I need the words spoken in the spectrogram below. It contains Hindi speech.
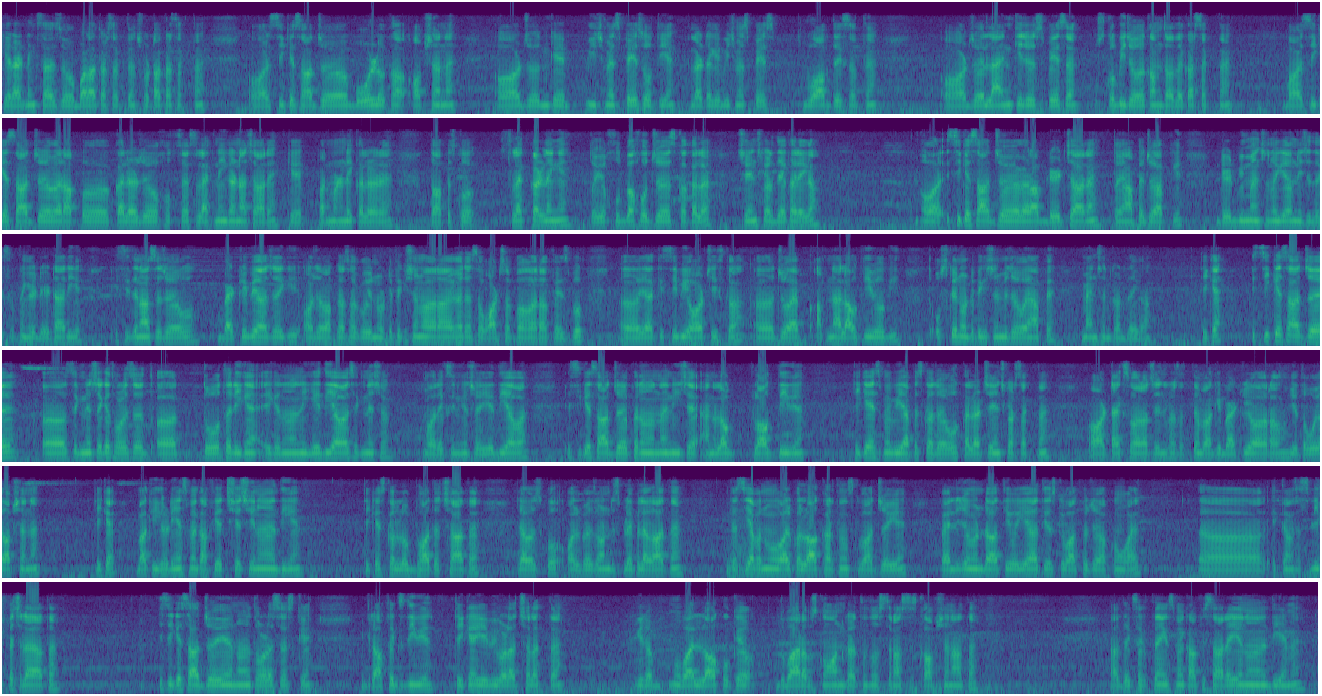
कि राइटिंग साइज़ जो बड़ा कर सकते हैं, छोटा कर सकते हैं। और इसी के साथ जो बोल्ड का ऑप्शन है और जो इनके बीच में स्पेस होती है लेटर के बीच में स्पेस वो आप देख सकते हैं। और जो लाइन की जो स्पेस है, उसको भी जो है कम ज़्यादा कर सकते हैं। और इसी के साथ जो अगर आप कलर जो खुद से सेलेक्ट नहीं करना चाह रहे कि परमानेंट कलर है तो आप इसको सेलेक्ट कर लेंगे। तो ये खुद ब खुद जो है इसका कलर चेंज कर दिया करेगा। और इसी के साथ जो है, अगर आप डेट चाह रहे हैं तो यहाँ पे जो आपकी डेट भी मेंशन होगी, आप नीचे देख सकते हैं कि डेट आ रही है। इसी तरह से जो है वो बैटरी भी आ जाएगी, और जब आपके पास कोई नोटिफिकेशन वगैरह आएगा, जैसे व्हाट्सअप वगैरह फेसबुक या किसी भी और चीज़ का जो ऐप आपने अलाउ की होगी तो उसके नोटिफिकेशन भी जो है यहाँ पर मैंशन कर देगा। ठीक है? इसी के साथ जो है सिग्नेचर के थोड़े से दो तरीके हैं। एक उन्होंने ये दिया हुआ है सिग्नेचर और एक सिग्नेचर ये दिया हुआ है। इसी के साथ जो है फिर उन्होंने नीचे एनालॉग क्लॉक दी हुई है। ठीक है, इसमें भी आप इसका जो है वो कलर चेंज कर सकते हैं और टैक्स वगैरह चेंज कर सकते हैं। बाकी बैटरी वगैरह ये तो वही ऑप्शन है। ठीक है, बाकी घड़ियाँ इसमें काफ़ी अच्छी अच्छी इन्होंने दी हैं। ठीक है, इसका लुक बहुत अच्छा आता है। जब इसको ऑलवेज ऑन डिस्प्ले पर लगाते हैं, जैसे अपने मोबाइल को लॉक करते हैं, उसके बाद जो ये पहली जो विंडो आती है, वो ये आती है। उसके बाद फिर जो आपका मोबाइल एकदम से स्लीप पर चलाया जाता है। इसी के साथ जो है इन्होंने थोड़े से इसके ग्राफिक्स दी हुई है। ठीक है, ये भी बड़ा अच्छा लगता है। कि जब मोबाइल लॉक होकर दोबारा उसको ऑन करते हैं तो उस तरह से इसका ऑप्शन आता है। आप देख सकते हैं, इसमें काफ़ी सारे ही उन्होंने दिए हैं।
